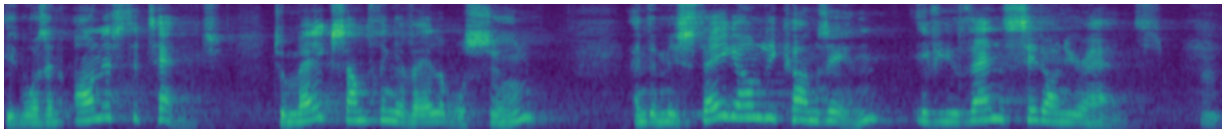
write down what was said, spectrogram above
It was an honest attempt to make something available soon, and the mistake only comes in if you then sit on your hands. Mm.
